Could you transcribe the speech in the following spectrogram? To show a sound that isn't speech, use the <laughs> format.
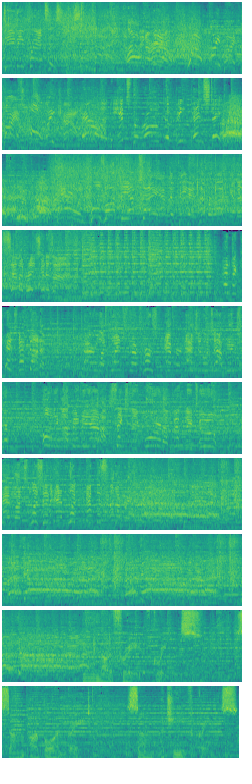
Stevie Francis, showtime! Oh, oh Neil! What a play by Bias! Holy cow! Maryland hits the road to beat Penn State. Maryland pulls off the upset! They have defeated number one, and the celebration is on. Indiana 64 to 52. And let's listen and look at the celebration. Let's go! Be not afraid of greatness. Some are born great, some achieve greatness,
